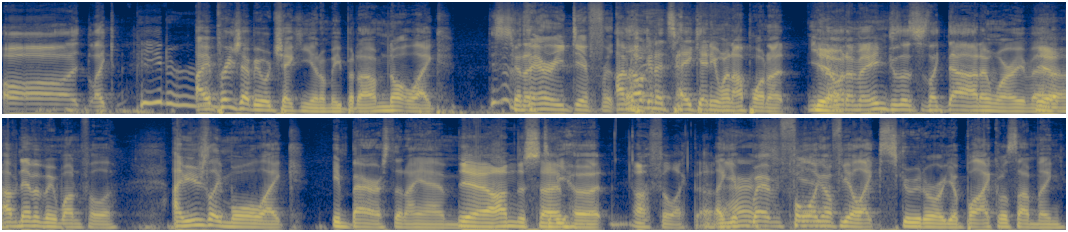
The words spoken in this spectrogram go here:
oh, like Peter. I appreciate people checking in on me, but I'm not like this is gonna- very different. I'm though. not going to take anyone up on it. You know what I mean? Because it's just like, nah, don't worry about it. Yeah. I've never been one for. I'm usually more like embarrassed than I am Yeah, I'm the same. to same. be hurt. I feel like that. Like if we're falling yeah. off your like scooter or your bike or something,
